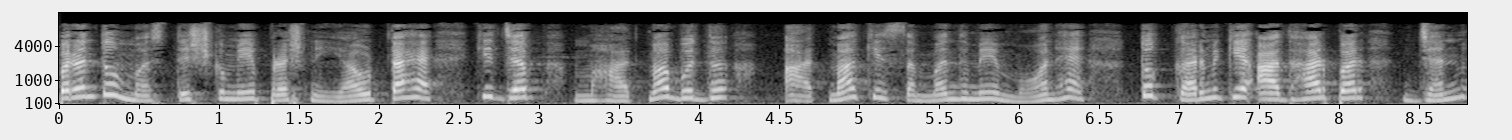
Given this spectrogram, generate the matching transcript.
परंतु मस्तिष्क में प्रश्न यह उठता है कि जब महात्मा बुद्ध आत्मा के संबंध में मौन है तो कर्म के आधार पर जन्म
